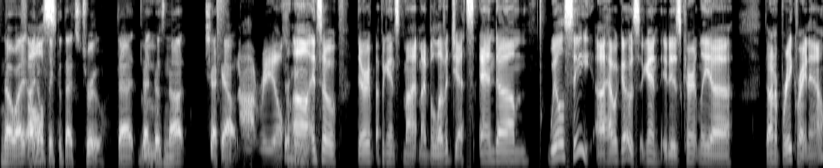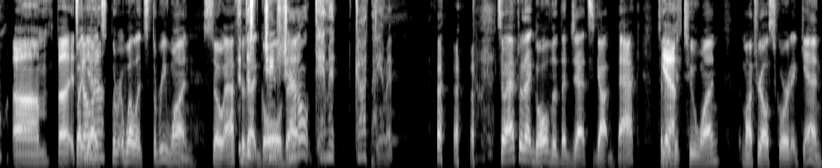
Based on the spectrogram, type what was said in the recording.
no, I, I don't think that that's true. That that Ooh. does not check out. not real. Uh, and so they're up against my my beloved Jets, and um, we'll see uh, how it goes. Again, it is currently uh, they're on a break right now, um, but it's but going. yeah, it's th- well, it's three one. So after that goal, that channel? Damn it! God damn it! so after that goal that the Jets got back to Yeah. make it two one, Montreal scored again.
